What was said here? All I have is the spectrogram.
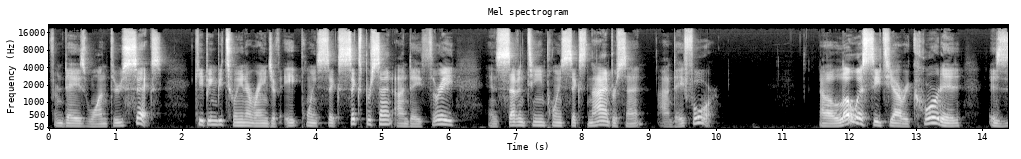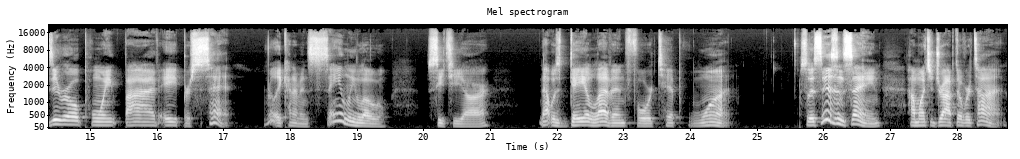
from days 1 through 6, keeping between a range of 8.66% on day 3 and 17.69% on day 4. Now, the lowest CTR recorded is 0.58%, really kind of insanely low CTR. That was day 11 for tip 1. So this is insane how much it dropped over time.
